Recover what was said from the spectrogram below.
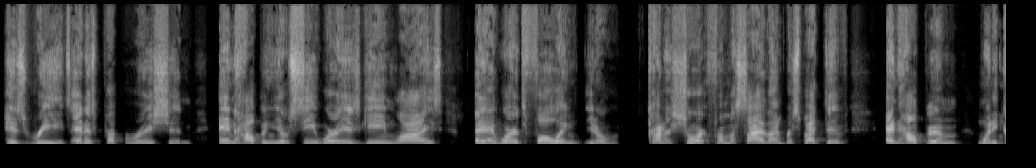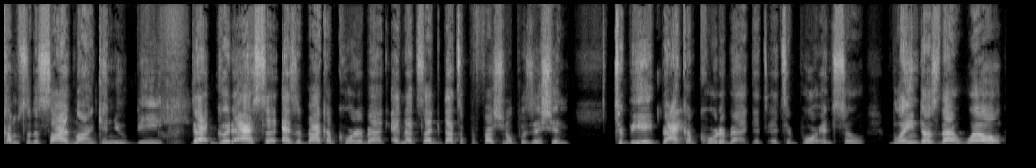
his reads and his preparation and helping you know see where his game lies and where it's falling, you know, kind of short from a sideline perspective and help him when he comes to the sideline? Can you be that good asset as a backup quarterback? And that's like that's a professional position to be a backup quarterback. It's it's important. So Blaine does that well.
